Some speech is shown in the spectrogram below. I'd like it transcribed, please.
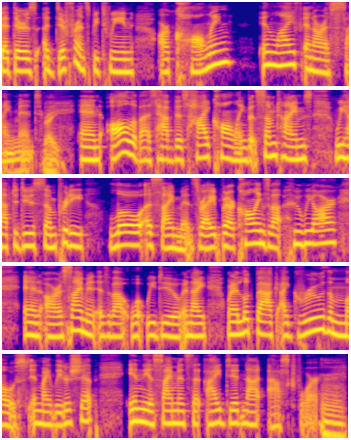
that there's a difference between our calling in life and our assignment. Right. And all of us have this high calling, but sometimes we have to do some pretty low assignments, right? But our calling's about who we are and our assignment is about what we do. And I when I look back, I grew the most in my leadership in the assignments that I did not ask for. Mm.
